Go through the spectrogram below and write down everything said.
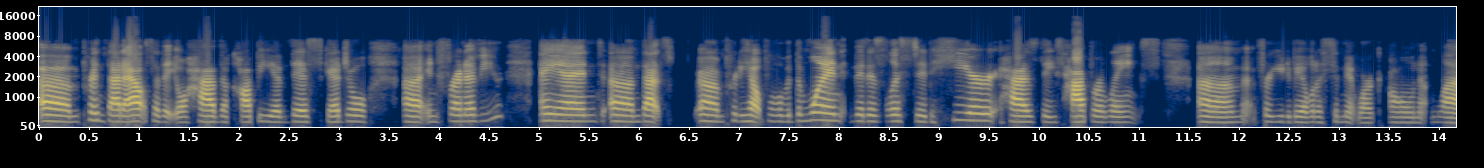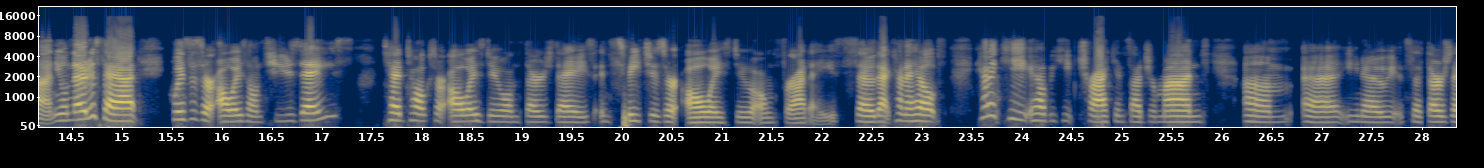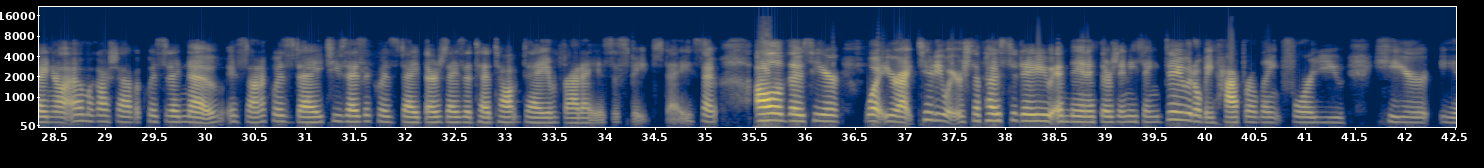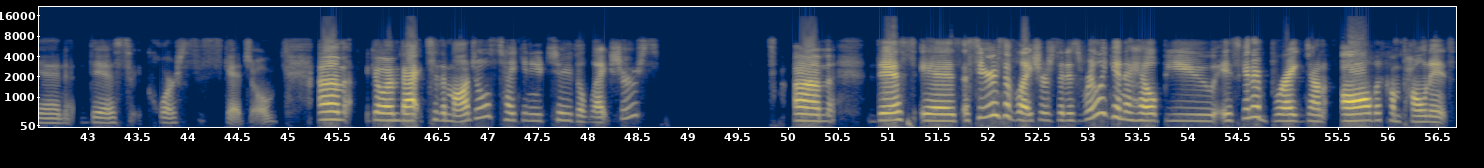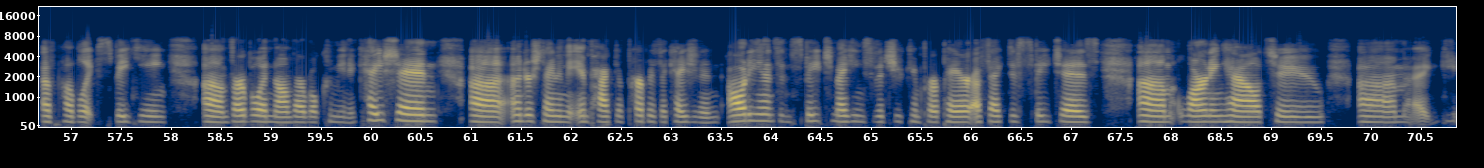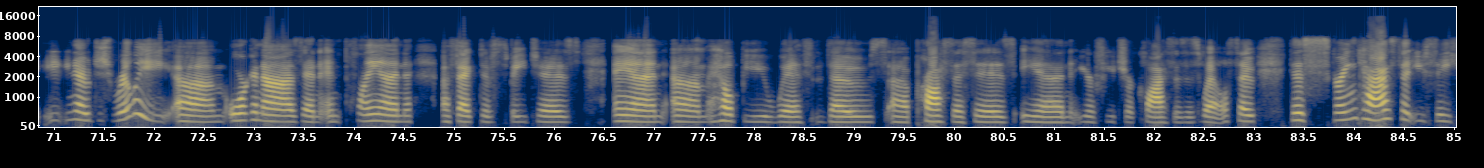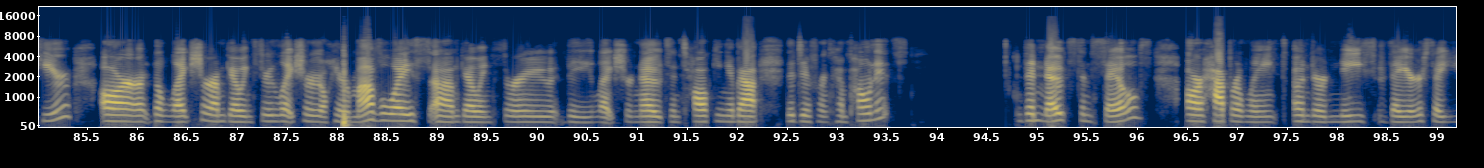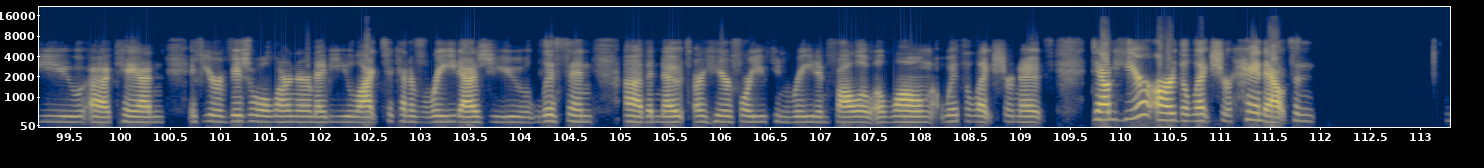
um, print that out so that you'll have the copy of this schedule uh, in front of you. And um, that's um, pretty helpful. But the one that is listed here has these hyperlinks um, for you to be able to submit work online. You'll notice that quizzes are always on Tuesdays. TED Talks are always due on Thursdays, and speeches are always due on Fridays. So that kind of helps, kind of keep help you keep track inside your mind. Um, uh, you know, it's a Thursday, and you're like, oh my gosh, I have a quiz today. No, it's not a quiz day. Tuesday's a quiz day. Thursday's a TED Talk day, and Friday is a speech day. So all of those here, what your activity, what you're supposed to do, and then if there's anything due, it'll be hyperlinked for you here in this course schedule. Um, going back to the modules, taking you to the lectures. Um, this is a series of lectures that is really going to help you. It's going to break down all the components of public speaking, um, verbal and nonverbal communication, uh, understanding the impact of purpose, occasion, and audience, and speech making so that you can prepare effective speeches, um, learning how to, um, you, you, know, just really um, organize and, and plan effective speeches and um, help you with those uh, processes in your future classes as well. So the screencast that you see here are the lecture. I'm going through the lecture. You'll hear my voice um, going through the lecture notes and talking about the different components the notes themselves are hyperlinked underneath there so you uh, can if you're a visual learner maybe you like to kind of read as you listen uh, the notes are here for you. can read and follow along with the lecture notes down here are the lecture handouts and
